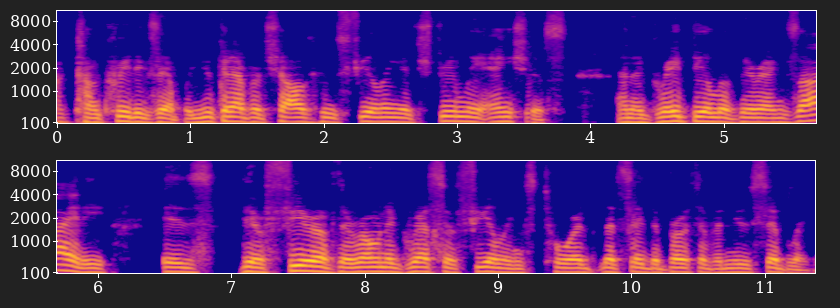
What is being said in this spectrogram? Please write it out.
a, concrete example. You can have a child who's feeling extremely anxious, and a great deal of their anxiety is their fear of their own aggressive feelings toward, let's say, the birth of a new sibling.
